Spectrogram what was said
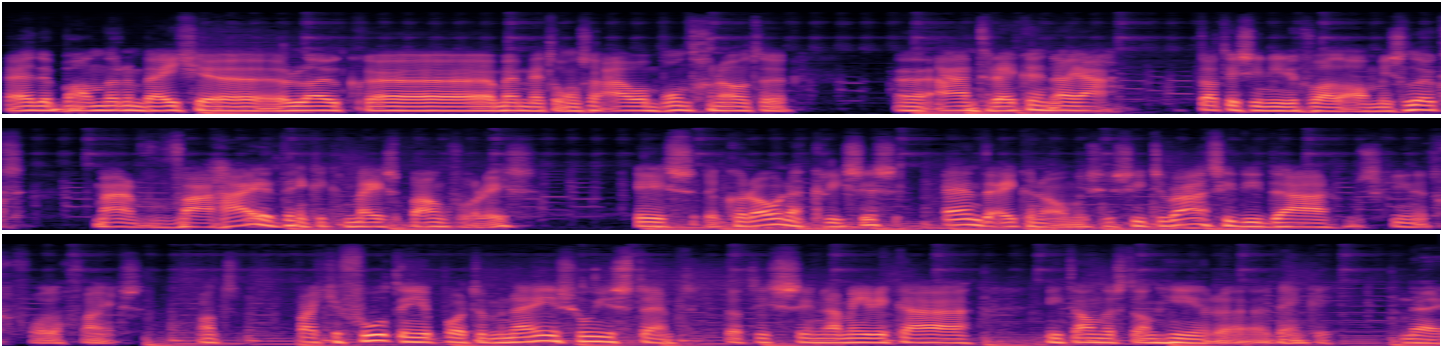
de banden een beetje leuk uh, met, onze oude bondgenoten uh, aantrekken. Nou ja, dat is in ieder geval al mislukt. Maar waar hij denk ik meest bang voor is, is de coronacrisis en de economische situatie die daar misschien het gevolg van is. Want wat je voelt in je portemonnee is hoe je stemt. Dat is in Amerika niet anders dan hier, denk ik. Nee,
